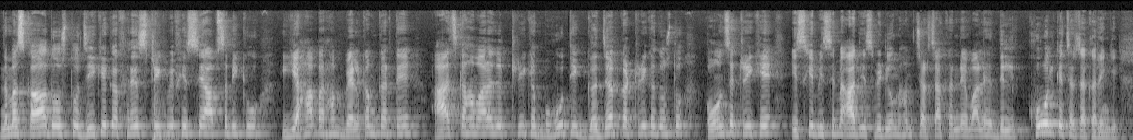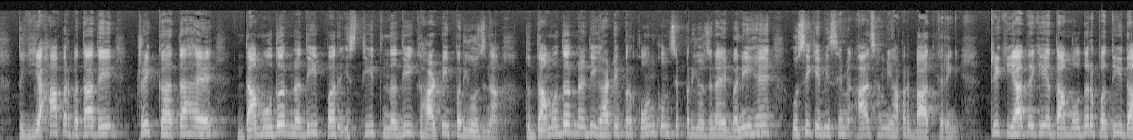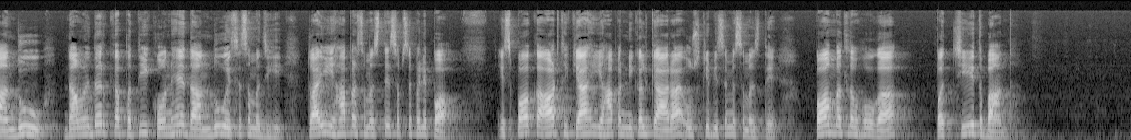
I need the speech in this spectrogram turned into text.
नमस्कार दोस्तों, जीके का फ्रेश ट्रिक में फिर से आप सभी को यहाँ पर हम वेलकम करते हैं। आज का हमारा जो ट्रिक है, बहुत ही गजब का ट्रिक है दोस्तों। कौन से ट्रिक है? इसके विषय में आज इस वीडियो में हम चर्चा करने वाले हैं, दिल खोल के चर्चा करेंगे। तो यहाँ पर बता दें, ट्रिक कहता है, दामोदर नदी पर स्थित नदी घाटी परियोजना। तो दामोदर नदी घाटी पर कौन कौन से परियोजनाएँ बनी हैं, उसी के विषय में आज हम यहाँ पर बात करेंगे। ट्रिक याद रखिए दामोदर पति दांदू। दामोदर का पति कौन है? दांदू ऐसे समझिए। तो आइए यहाँ पर समझते सबसे पहले प। इस प का अर्थ क्या है? यहाँ पर निकल के आ रहा है, उसके विषय में समझते प मतलब होगा पचेत बाँध।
